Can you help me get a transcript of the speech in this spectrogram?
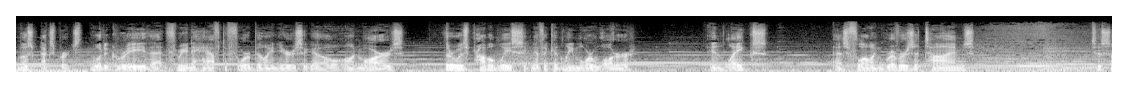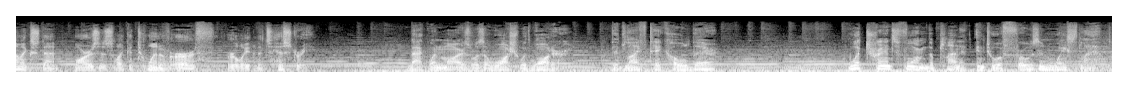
Most experts would agree that three and a half to four billion years ago on Mars, there was probably significantly more water in lakes, as flowing rivers at times, To some extent, Mars is like a twin of Earth early in its history. Back when Mars was awash with water, did life take hold there? What transformed the planet into a frozen wasteland?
